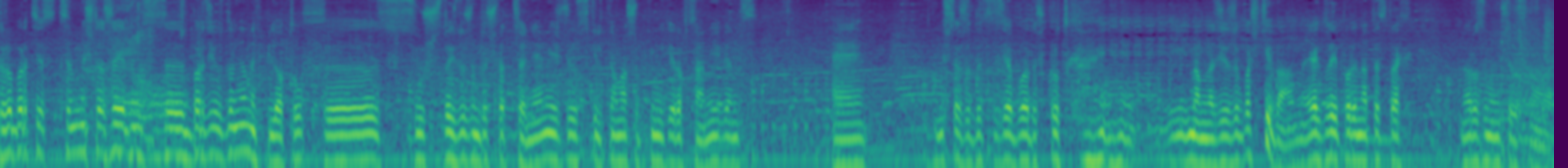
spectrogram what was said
Robert jest myślę, że jednym z e, bardziej uzdolnionych pilotów e, z już dość dużym doświadczeniem. Jeździł z kilkoma szybkimi kierowcami, więc e, myślę, że decyzja była dość krótka i, mam nadzieję, że właściwa. No, jak do tej pory na testach no, rozumiem się doskonale.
